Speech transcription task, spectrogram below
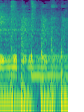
Oh,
